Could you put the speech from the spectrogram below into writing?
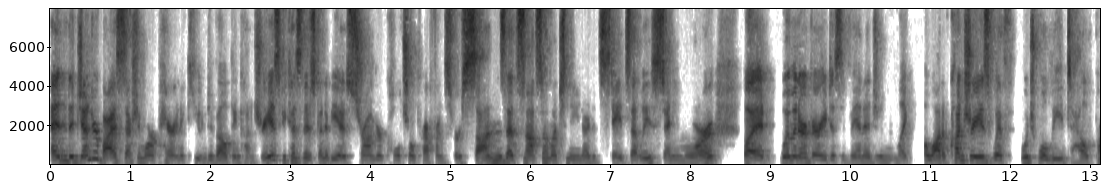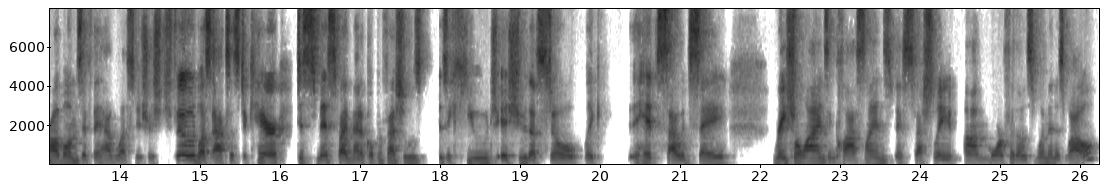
and the gender bias is actually more apparent and acute in developing countries because there's going to be a stronger cultural preference for sons. That's not so much in the united states at least anymore. But women are very disadvantaged in like a lot of countries with which will lead to health problems if they have less nutritious food less access to care. Dismissed by medical professionals is a huge issue that still like hits i would say racial lines and class lines especially um, more for those women as well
